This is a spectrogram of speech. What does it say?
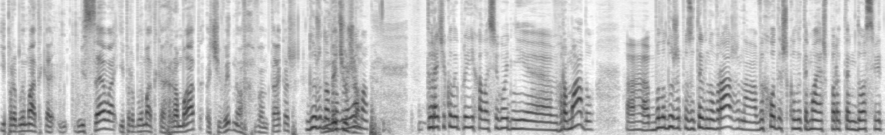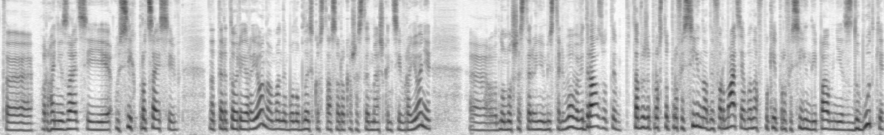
і проблематика місцева, і проблематика громад, очевидно, вам також Дуже добре не чужа. знайома. До речі, коли приїхала сьогодні е, в громаду, е, була дуже позитивно вражена. Виходиш, коли ти маєш перед тим досвід організації усіх процесів на території району. У мене було близько 146 мешканців в районі, е, в одному з шести районів міста Львова. Відразу ти тебе вже просто професійна деформація, або навпаки, професійні певні здобутки.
